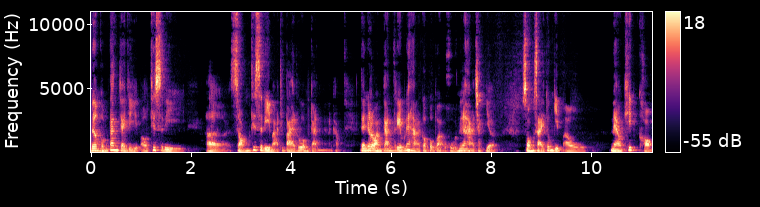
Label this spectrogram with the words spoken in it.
เดิมผมตั้งใจจะหยิบเอาทฤษฎีสองทฤษฎีมาอธิบายร่วมกันนะครับ แต่ในระหว่างการเตรียมเนื้อหาก็พบว่าโอ้โหเนื้อหาชักเยอะ สงสัยต้องหยิบเอา แนวคิดของ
